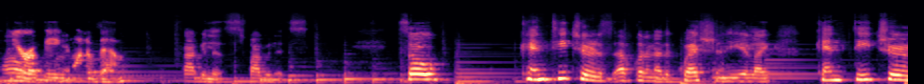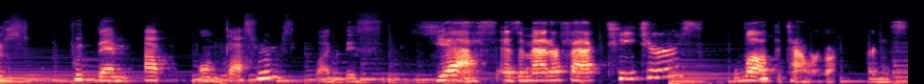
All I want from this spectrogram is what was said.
Oh, Europe being okay. one of them. Fabulous, fabulous. So can teachers I've got another question here like can teachers put them up on classrooms like this? Yes, as a matter of fact, teachers love the Tower Gardens.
